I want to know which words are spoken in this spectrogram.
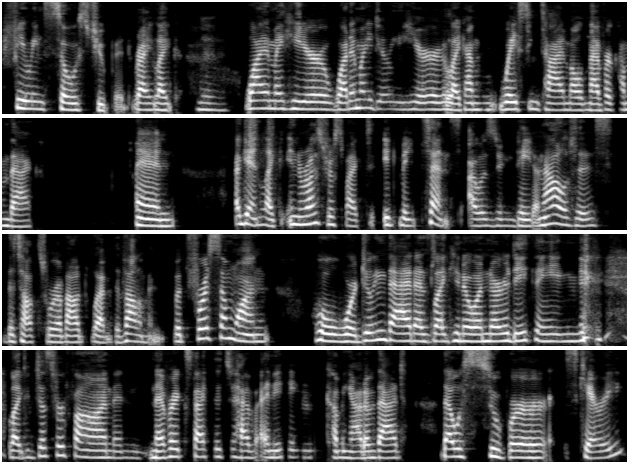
feeling so stupid, right? Like, yeah. why am I here? What am I doing here? Like I'm wasting time. I'll never come back. And again, like in retrospect, it made sense. I was doing data analysis. The talks were about web development, but for someone who were doing that as like, you know, a nerdy thing, like just for fun and never expected to have anything coming out of that. That was super scary,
